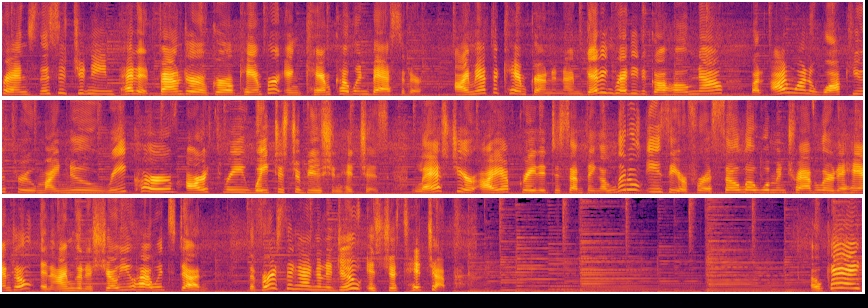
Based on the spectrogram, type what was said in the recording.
friends, this is Janine Pettit, founder of Girl Camper and Camco Ambassador. I'm at the campground and I'm getting ready to go home now, but I want to walk you through my new Recurve R3 weight distribution hitches. Last year, I upgraded to something a little easier for a solo woman traveler to handle, and I'm going to show you how it's done. The first thing I'm going to do is just hitch up. Okay,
